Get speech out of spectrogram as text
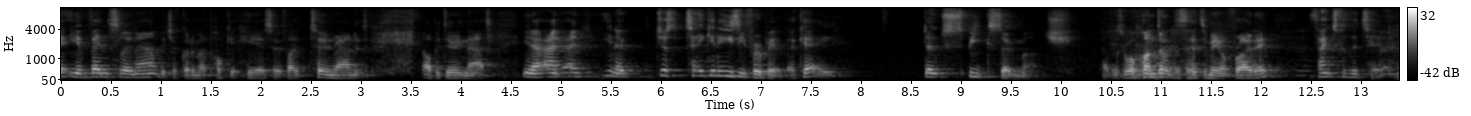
Get your Ventolin out, which I've got in my pocket here, so if I turn around, I'll be doing that. You know, and, and, you know, just take it easy for a bit, okay? Don't speak so much. That was what one doctor said to me on Friday. Thanks for the tip.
